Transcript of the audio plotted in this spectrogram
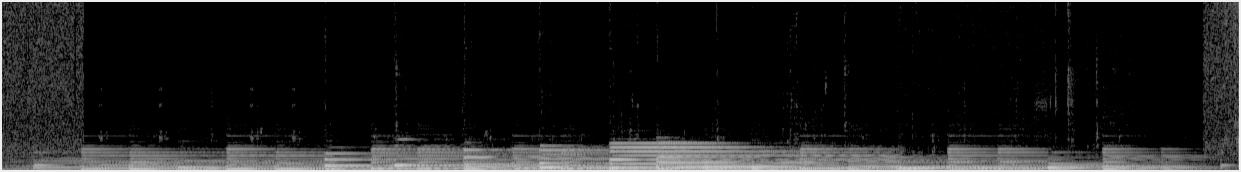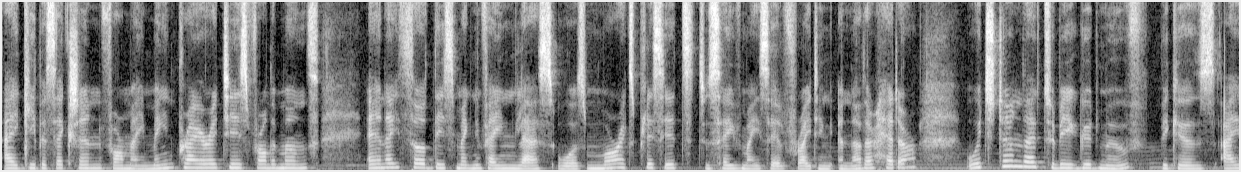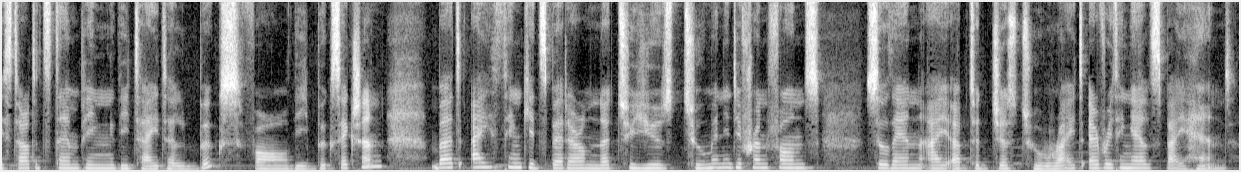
I keep a section for my main priorities for the month, and I thought this magnifying glass was more explicit to save myself writing another header, which turned out to be a good move because I started stamping the title books for the book section, but I think it's better not to use too many different fonts, so then I opted just to write everything else by hand.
